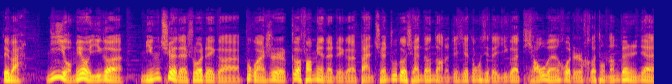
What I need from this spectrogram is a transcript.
对吧？你有没有一个明确的说这个，不管是各方面的这个版权、著作权等等的这些东西的一个条文或者是合同，能跟人家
